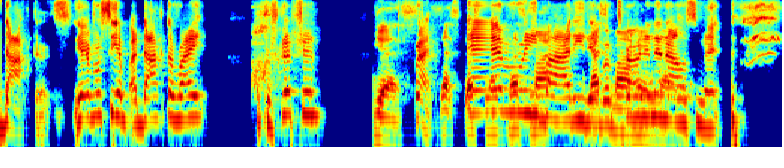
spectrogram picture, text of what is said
doctors. You ever see a, a doctor write a prescription? Yes, Right. That's, that's, that's my- Everybody that that's my returned an announcement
